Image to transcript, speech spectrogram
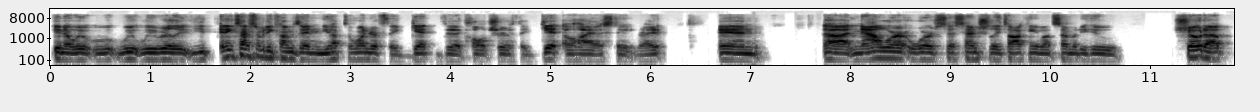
you know, we we, we really you, anytime somebody comes in, you have to wonder if they get the culture, if they get Ohio State, right? And uh, now we're we're essentially talking about somebody who showed up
